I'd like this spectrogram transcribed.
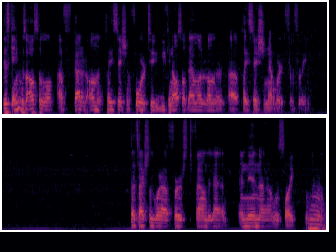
This game is also, I've got it on the PlayStation 4 too. You can also download it on the uh, PlayStation Network for free. That's actually where I first found it at. And then I uh, was like, oh,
